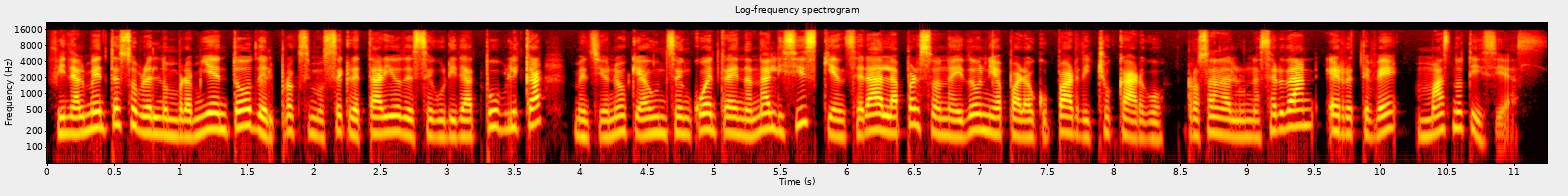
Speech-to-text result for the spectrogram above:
Finalmente, sobre el nombramiento del próximo secretario de Seguridad Pública, mencionó que aún se encuentra en análisis quién será la persona idónea para ocupar dicho cargo. Rosana Luna Cerdán, RTV, Más Noticias.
